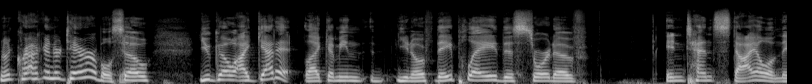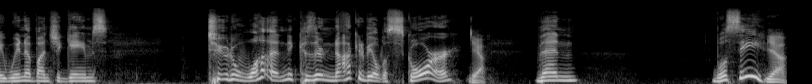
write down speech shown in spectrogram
The Kraken are terrible. So you go, I get it. Like, I mean, you know, if they play this sort of intense style and they win a bunch of games two to one because they're not going to be able to score, Yeah. then we'll see. Yeah.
